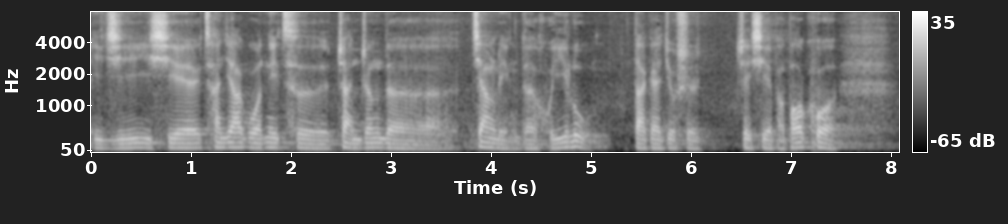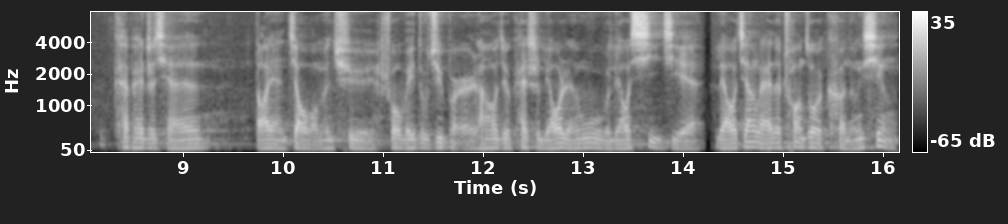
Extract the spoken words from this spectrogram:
以及一些参加过那次战争的将领的回忆录，大概就是这些吧，包括。开拍之前，导演叫我们去说围读剧本，然后就开始聊人物、聊细节、聊将来的创作可能性，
